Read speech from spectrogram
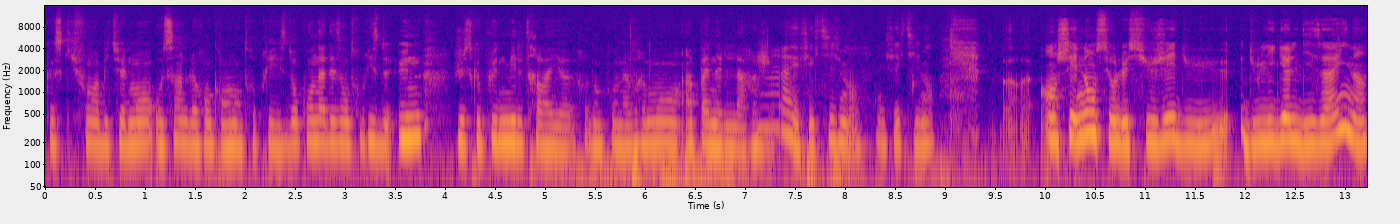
que ce qu'ils font habituellement au sein de leur grande entreprise. Donc on a des entreprises de une jusqu'à plus de 1000 travailleurs, donc on a vraiment un panel large. Ah, effectivement, effectivement. Euh, enchaînons sur le sujet du legal design.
